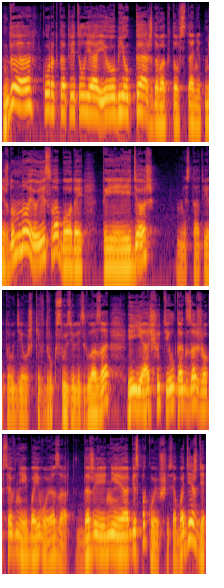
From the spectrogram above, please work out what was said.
«Да», — коротко ответил я, — «и убью каждого, кто встанет между мною и свободой. Ты идешь?» Вместо ответа у девушки вдруг сузились глаза, и я ощутил, как зажегся в ней боевой азарт. Даже не обеспокоившись об одежде,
